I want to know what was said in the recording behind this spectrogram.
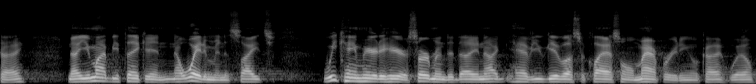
Okay? Now you might be thinking, now wait a minute, Sites. We came here to hear a sermon today, not have you give us a class on map reading, okay? Well,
